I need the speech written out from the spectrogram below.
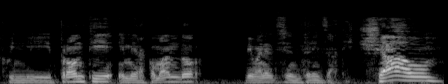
Quindi pronti e mi raccomando rimanete sintonizzati. Ciao!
